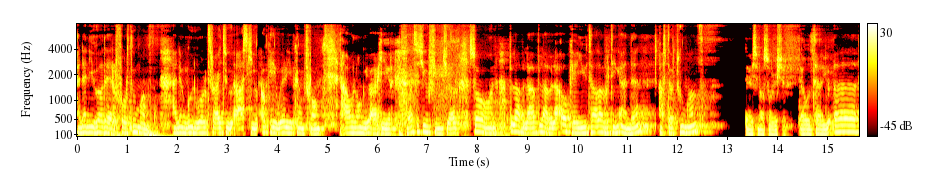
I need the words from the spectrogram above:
And then you go there for two months, and then good work try to ask you, okay, where you come from, how long you are here, what is your future, so on, blah blah blah blah. Okay, you tell everything, and then after two months, there is no solution. They will tell you, uh,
